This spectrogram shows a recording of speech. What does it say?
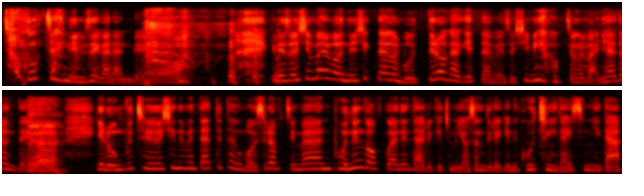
청국장 냄새가 난대요. 그래서 신발 벗는 식당을 못 들어가겠다면서 시민 걱정을 많이 하던데요. 네. 이 롱부츠 신으면 따뜻하고 멋스럽지만 보는 것과는 다르게 좀 여성들에게는 고충이 다 있습니다.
